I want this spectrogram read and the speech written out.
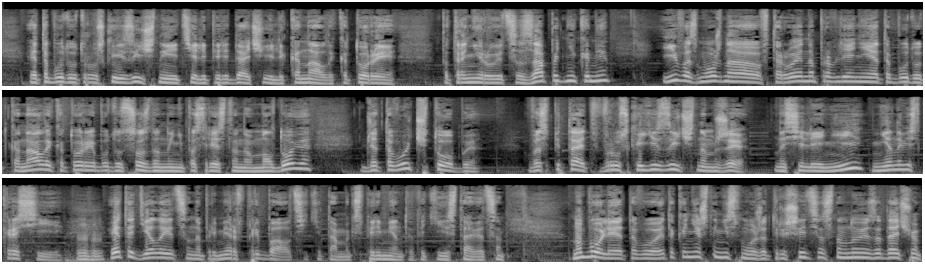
– это будут русскоязычные телепередачи или каналы, которые патронируются западниками. И, возможно, второе направление – это будут каналы, которые будут созданы непосредственно в Молдове для того, чтобы воспитать в русскоязычном же населении ненависть к России. Это делается, например, в Прибалтике, там эксперименты такие ставятся. Но более того, это, конечно, не сможет решить основную задачу.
